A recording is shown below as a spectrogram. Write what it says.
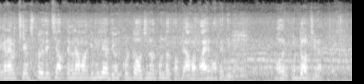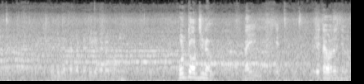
এখানে আমি চেঞ্জ করে দিচ্ছি আপনি এখানে আমাকে মিলিয়ে দিবেন কোনটা অরিজিনাল কোনটা কপি আমার ভাইয়ের হাতে দিবেন। বলেন কোনটা অরিজিনাল এদিকে তাকান এদিকে তাকান। কোনটা অরিজিনাল ভাই এটা অরিজিনাল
